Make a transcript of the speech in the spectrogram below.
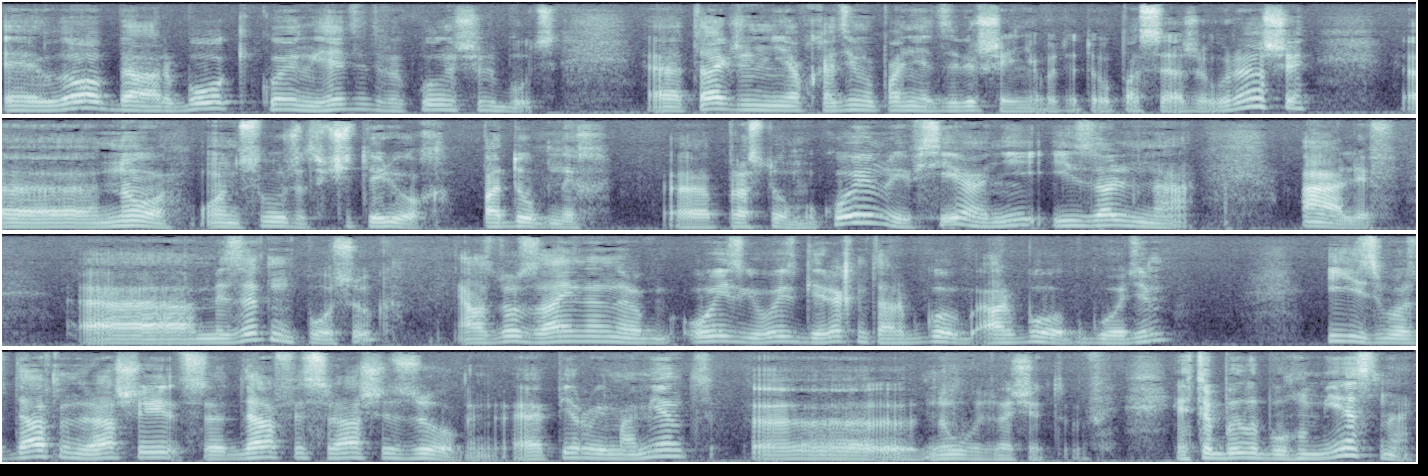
ло барбок коин гедет векулен шельбуц. А, также необходимо понять завершение вот этого пассажа у Раши, но он служит в четырех подобных Э, простому коину, и все они из льна. Алиф. Э, Мезетен посук. Аздо зайнен ойз ойз герехнет арбо обгодим. Из воздафмен раши дафис раши зоген. Э, первый момент, ну, значит, это было бы уместно,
